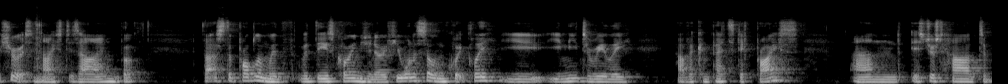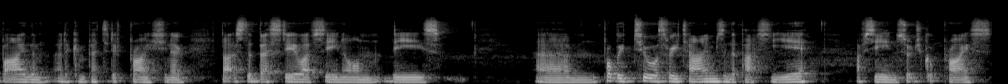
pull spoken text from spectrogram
sure it's a nice design, but that's the problem with with these coins. You know, if you want to sell them quickly, you you need to really have a competitive price, and it's just hard to buy them at a competitive price. You know, that's the best deal I've seen on these. Um, probably two or three times in the past year, I've seen such a good price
